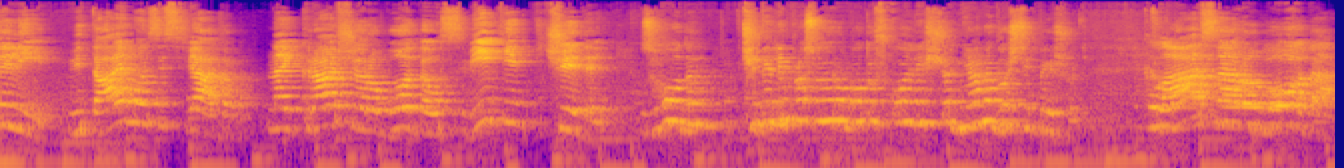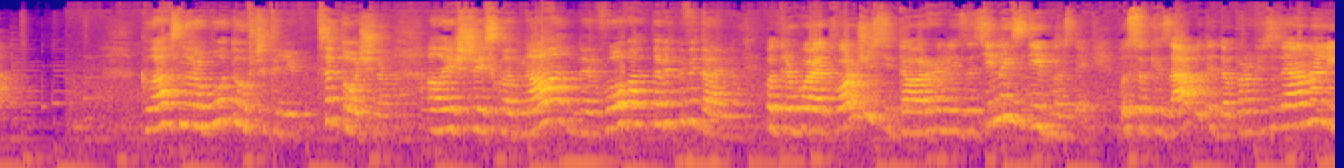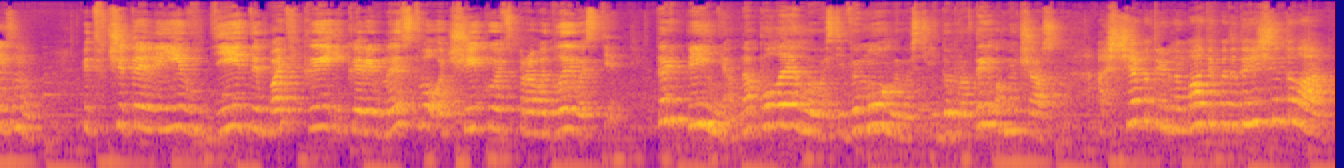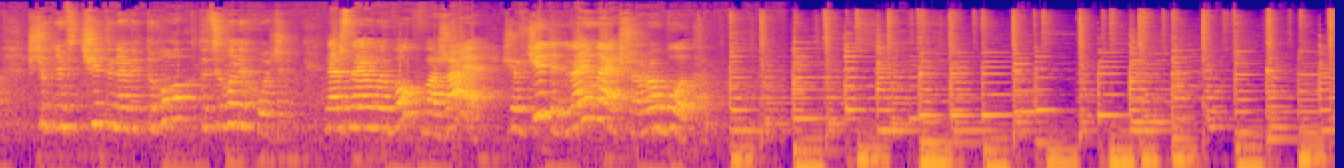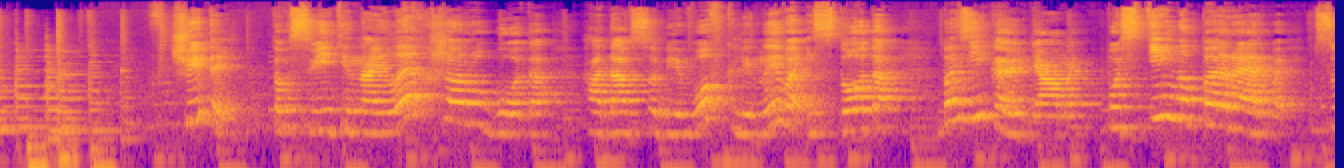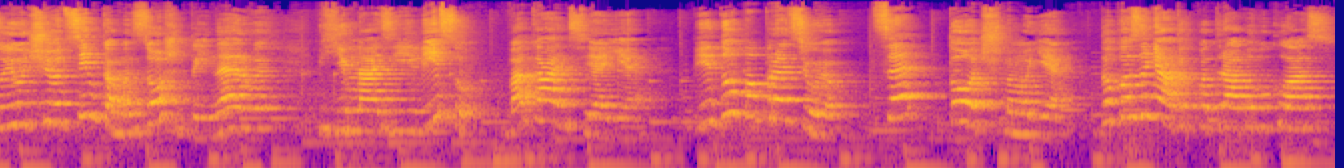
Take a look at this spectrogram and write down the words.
вчителі! Вітаємо зі святом! Найкраща робота у світі вчитель! Згоден. Вчителі про свою роботу в школі щодня на дошці пишуть. Класна робота! Класна робота у вчителів, це точно, але ще й складна, нервова та відповідальна. Потребує творчості та організаційних здібностей, високі запити до професіоналізму. Від вчителів, діти, батьки і керівництво очікують справедливості. Терпіння, наполегливості, вимогливості і доброти одночасно. А ще потрібно мати педагогічний талант, щоб не вчити навіть того, хто цього не хоче. Наш знайомий Бог вважає, що вчитель найлегша робота. То в світі найлегша робота. Гадав собі вовк лінива істота, базікають днями, постійно перерви, псуючи оцінками зошити й нерви. В гімназії лісу вакансія є. Піду попрацюю, це точно моє. До козеняток потрапив у клас.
